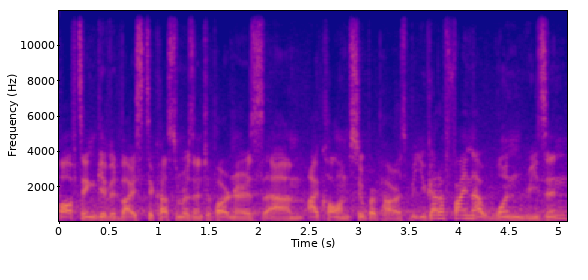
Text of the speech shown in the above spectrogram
often give advice to customers and to partners, um, I call them superpowers, but you got to find that one reason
